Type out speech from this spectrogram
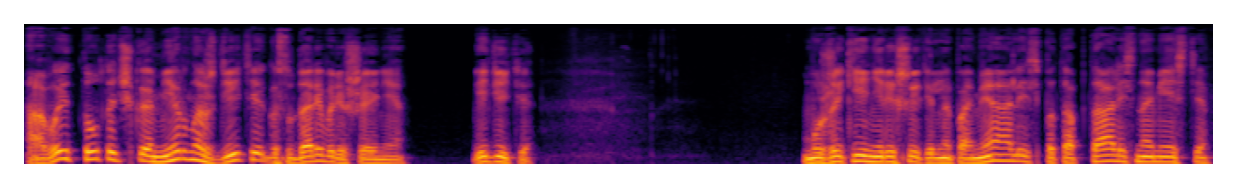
а вы, туточка, мирно ждите государева решения. Идите. Мужики нерешительно помялись, потоптались на месте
